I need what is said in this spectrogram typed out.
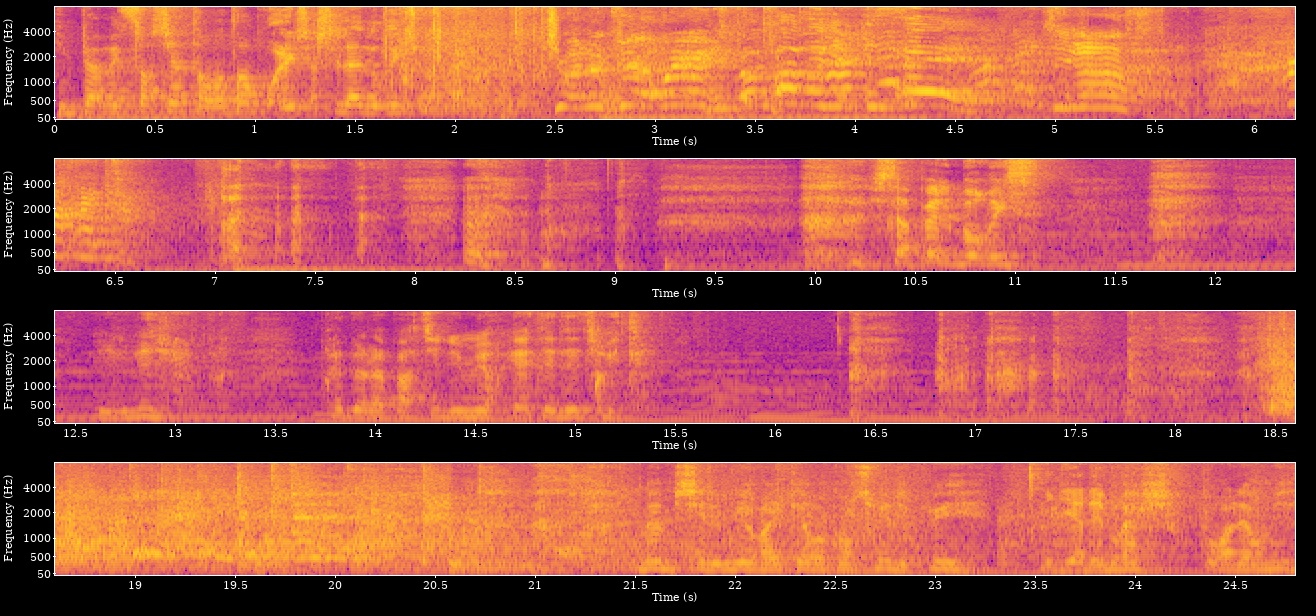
Il me permet de sortir de temps en temps pour aller chercher de la nourriture. Tu vas nous tuer, oui Je peux pas vous dire qui c'est Silence Arrête Il s'appelle Boris. Il vit près de la partie du mur qui a été détruite. Même si le mur a été reconstruit depuis, il y a des brèches pour aller en ville.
